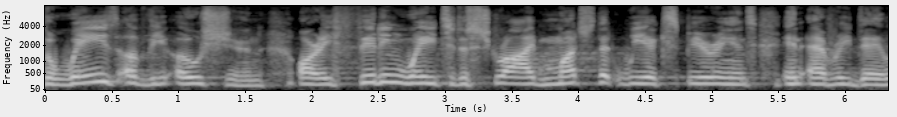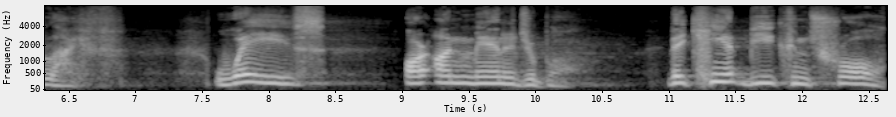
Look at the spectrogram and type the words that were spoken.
The waves of the ocean are a fitting way to describe much that we experience in everyday life. Waves are unmanageable, they can't be controlled.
